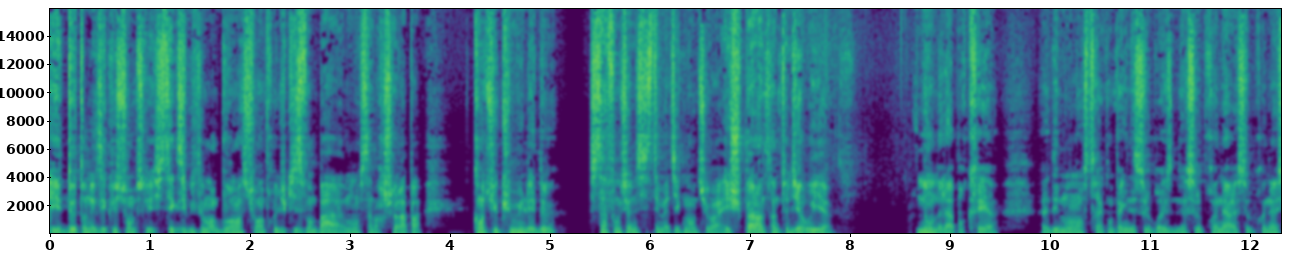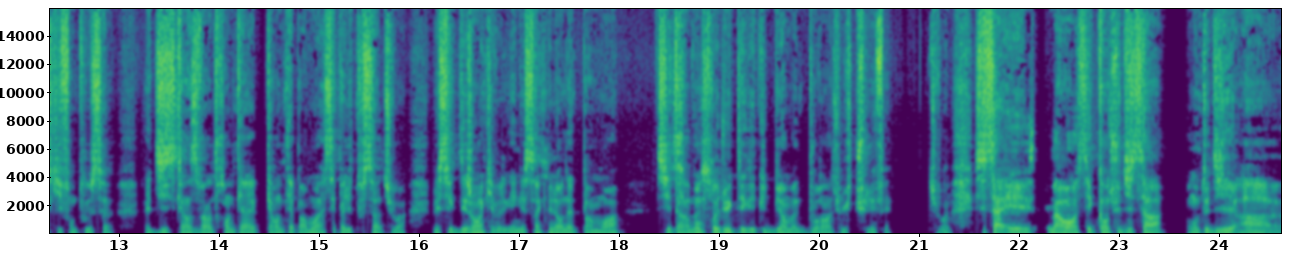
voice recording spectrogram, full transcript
et deux, ton exécution, parce que si tu exécutes comme un bourrin sur un produit qui se vend pas, bon, ça marchera pas. Quand tu cumules les deux, ça fonctionne systématiquement, tu vois. Et je suis pas là en train de te dire, oui, nous, on est là pour créer euh, des monstres et accompagner des, solopre- des solopreneurs et solopreneuses qui font tous euh, 10, 15, 20, 30 k 40 k par mois. C'est pas du tout ça, tu vois. Mais c'est que des gens qui veulent gagner 5 millions net par mois, si t'as un bon produit que t'exécutes bien en mode bourrin, tu les fais, tu vois. C'est ça. Et c'est marrant, c'est quand tu dis ça, on te dit, ah, euh,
